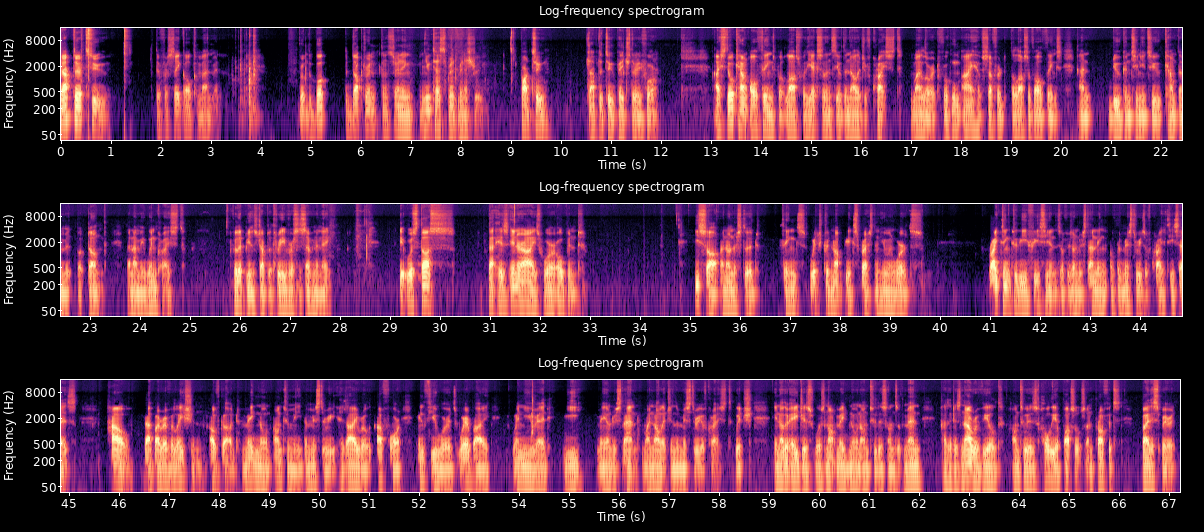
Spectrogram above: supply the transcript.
Chapter 2 The Forsake All Commandment. From the book The Doctrine Concerning New Testament Ministry, Part 2, Chapter 2, page 34. I still count all things but loss for the excellency of the knowledge of Christ, my Lord, for whom I have suffered the loss of all things, and do continue to count them but dung, that I may win Christ. Philippians chapter 3, verses 7 and 8. It was thus that his inner eyes were opened. He saw and understood things which could not be expressed in human words. Writing to the Ephesians of his understanding of the mysteries of Christ, he says, How that by revelation of God made known unto me the mystery, as I wrote afore in few words, whereby when ye read, ye may understand my knowledge in the mystery of Christ, which in other ages was not made known unto the sons of men, as it is now revealed unto his holy apostles and prophets by the Spirit.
